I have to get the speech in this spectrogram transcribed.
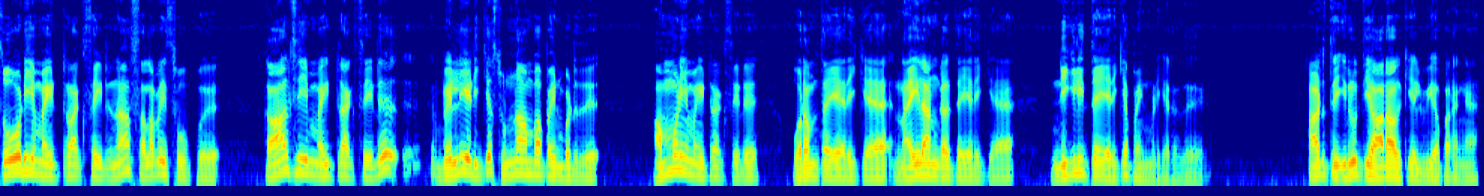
சோடியம் ஹைட்ராக்சைடுனா சலவை சோப்பு. கால்சியம் ஹைட்ராக்சைடு வெள்ளியடிக்க சுண்ணாம்பாக பயன்படுது. அம்மோனியம் ஹைட்ராக்சைடு உரம் தயாரிக்க நைலான்கள் தயாரிக்க நெகிழி தயாரிக்க பயன்படுகிறது. அடுத்து இருபத்தி ஆறாவது கேள்வியாக பாருங்கள்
